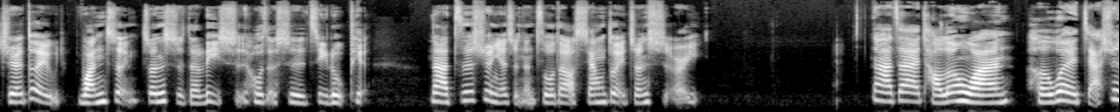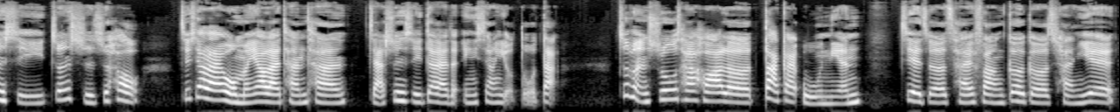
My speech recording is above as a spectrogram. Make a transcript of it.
绝对完整、真实的历史或者是纪录片，那资讯也只能做到相对真实而已。那在讨论完何谓假讯息真实之后，接下来我们要来谈谈假讯息带来的影响有多大。这本书他花了大概五年，借着采访各个产业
